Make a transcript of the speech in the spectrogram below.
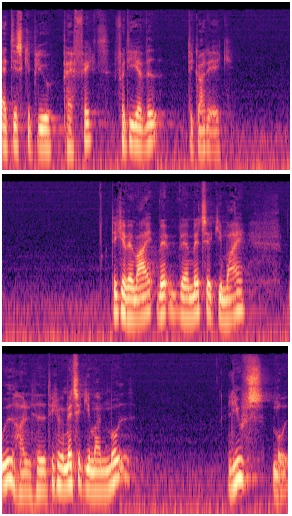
at det skal blive perfekt, fordi jeg ved, det gør det ikke. Det kan være, mig, være med til at give mig udholdenhed. Det kan være med til at give mig mod. Livsmod.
